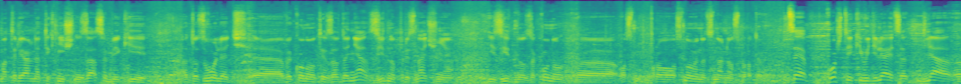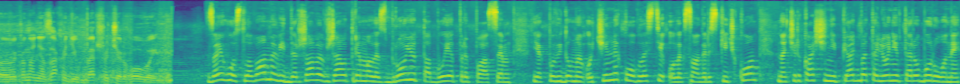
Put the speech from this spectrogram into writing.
матеріально-технічні засоби, які е, дозволять е, виконувати завдання згідно призначення і згідно закону е, про основи національного спротиву. Це кошти, які виділяються для виконання заходів першочергових. За його словами, від держави вже отримали зброю та боєприпаси. Як повідомив очільник області Олександр Скічко, на Черкащині 5 батальйонів тероборони,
